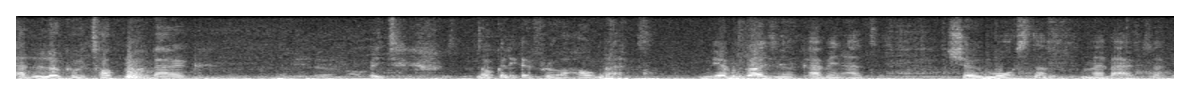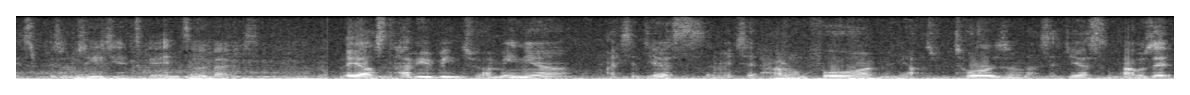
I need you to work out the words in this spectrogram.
had a look at the top of my bag. We took, not going to go through our whole bags. The other guys in the cabin had to show more stuff from their bags, I guess, because it was easier to get into the bags. They asked, have you been to Armenia? I said yes, and they said, how long for? And they asked for tourism, I said yes, and that was it.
